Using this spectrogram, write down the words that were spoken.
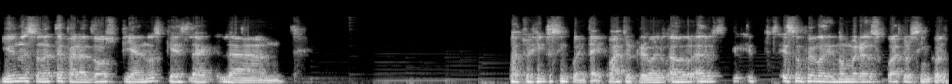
y una sonata para dos pianos que es la, la 454, creo. Es un juego de números 4, 5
